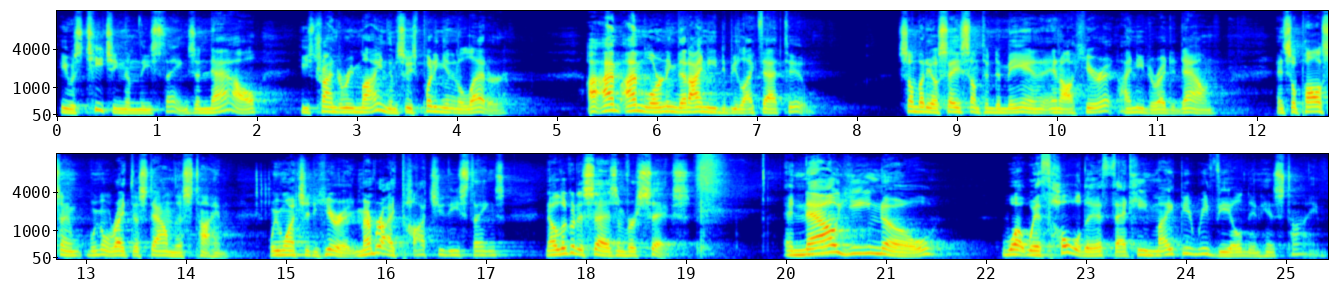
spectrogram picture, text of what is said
He was teaching them these things, and now he's trying to remind them, so he's putting it in a letter. I, I'm, I'm learning that I need to be like that too. Somebody will say something to me, and, and I'll hear it. I need to write it down. And so Paul's saying, We're going to write this down this time. We want you to hear it. Remember, I taught you these things? Now look what it says in verse 6. And now ye know what withholdeth that he might be revealed in his time.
